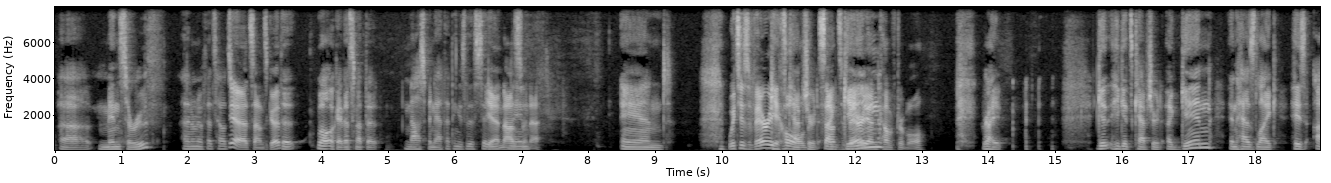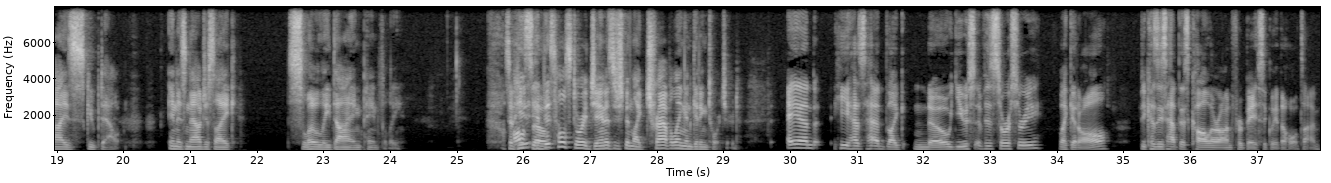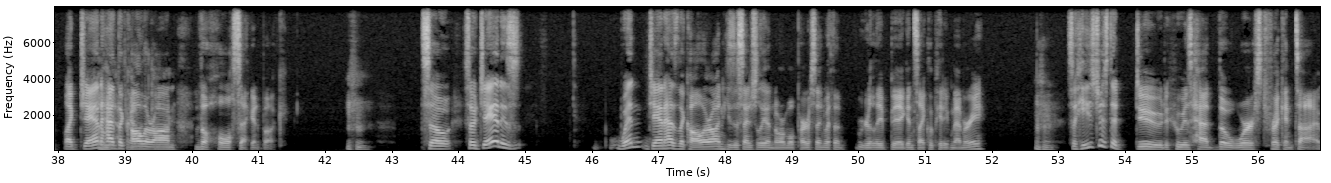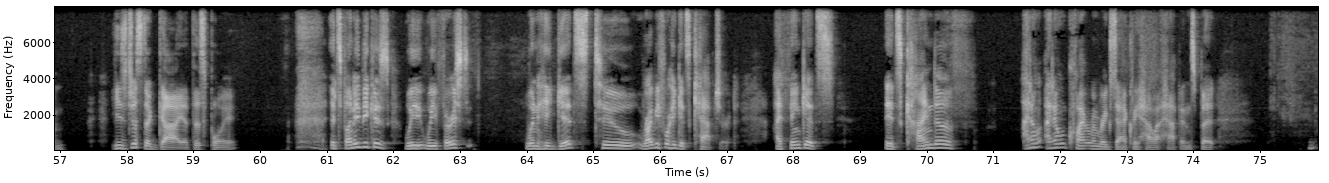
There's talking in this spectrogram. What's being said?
uh Min Saruth. I don't know if that's how it's Yeah, that sounds good. the well, okay, that's not the Nosvaneth, I think is the city. yeah, name. And Which is very Gets cold. captured Sounds very again. uncomfortable. Right. Get he gets captured again and has like his eyes scooped out and is now just like slowly dying painfully. So he, this whole story, Jan has just been like traveling and getting tortured. And he has had like no use of his sorcery, like at all, because he's had this collar on for basically the whole time. Like Jan Oh, had yeah, the collar collar. on the whole second book. Mhm. So so Jan is when Jan has the collar on, he's essentially a normal person with a really big encyclopedic memory. Mhm. So he's just a dude who has had the worst frickin' time. He's just a guy at this point. It's funny because we we first when he gets to right before he gets captured, I think it's it's kind of I don't I don't quite remember exactly how it happens, but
